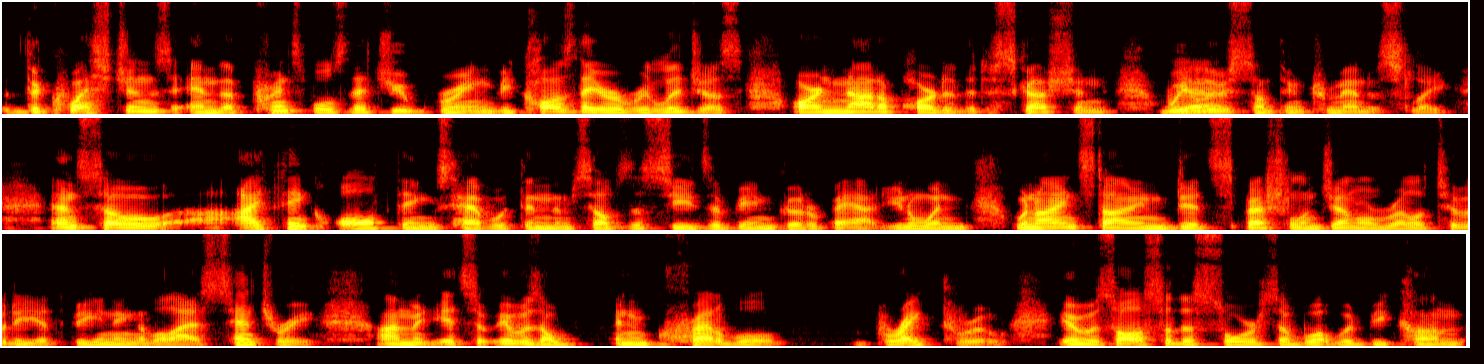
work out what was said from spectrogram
the questions and the principles that you bring because they are religious are not a part of the discussion we yeah. lose something tremendously and so i think all things have within themselves the seeds of being good or bad you know when when einstein did special and general relativity at the beginning of the last century i mean it's it was a, an incredible breakthrough, it was also the source of what would become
